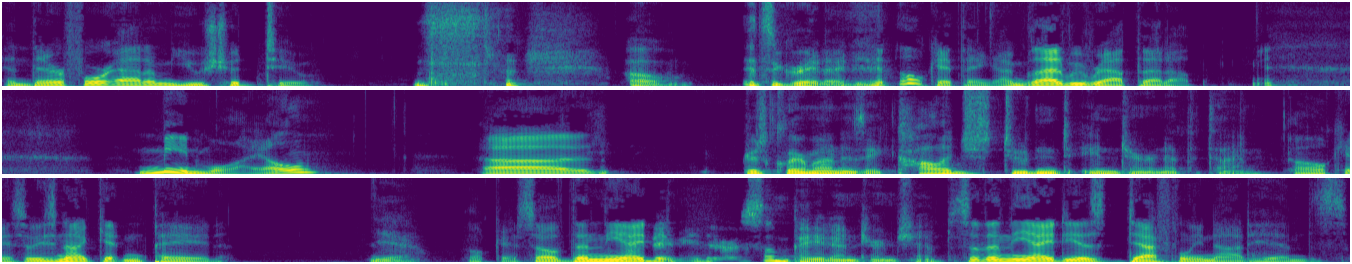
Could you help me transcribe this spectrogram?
and therefore, Adam, you should too. oh, It's a great idea. Okay, thank. I'm glad we wrapped that up. Meanwhile, uh, Chris Claremont is a college student intern at the time. oh, okay, so he's not getting paid. Yeah. Okay, so then the idea. maybe there are some paid internships. So then the idea is definitely not his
